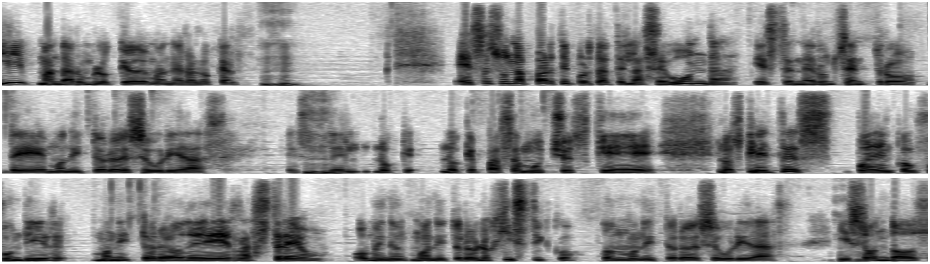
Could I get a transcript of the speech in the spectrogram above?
y mandar un bloqueo de manera local. Esa es una parte importante. La segunda es tener un centro de monitoreo de seguridad. Este, lo, que, lo que pasa mucho es que los clientes pueden confundir monitoreo de rastreo o monitoreo logístico con monitoreo de seguridad. Y son dos,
